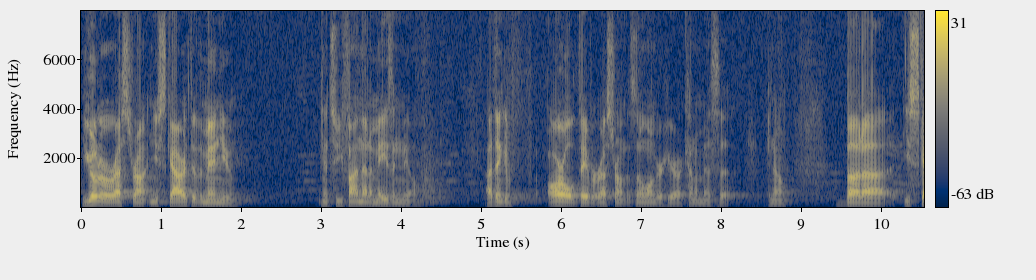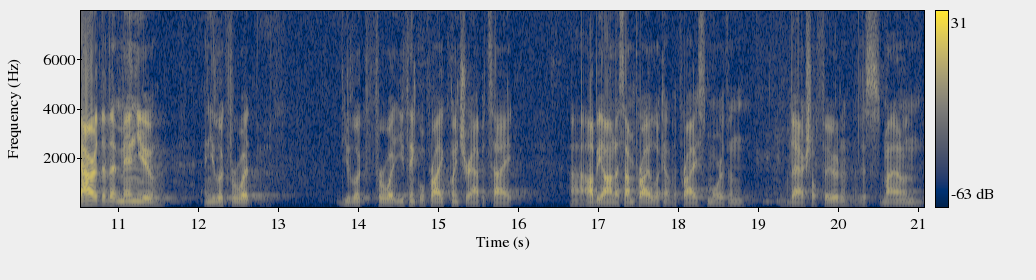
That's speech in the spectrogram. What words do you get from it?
you go to a restaurant and you scour through the menu until you find that amazing meal. I think of our old favorite restaurant that's no longer here, I kind of miss it, you know. But uh, you scour through that menu and you look for what you look for what you think will probably quench your appetite. Uh, I'll be honest, I'm probably looking at the price more than the actual food, just my own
